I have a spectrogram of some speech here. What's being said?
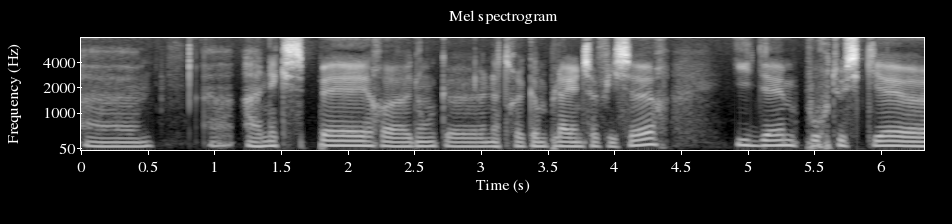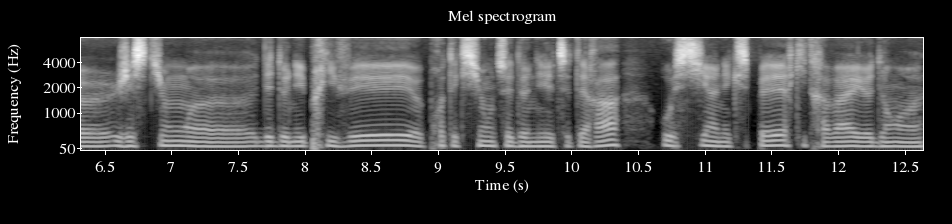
un expert, donc notre compliance officer, Idem pour tout ce qui est euh, gestion euh, des données privées, euh, protection de ces données, etc. Aussi un expert qui travaille dans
